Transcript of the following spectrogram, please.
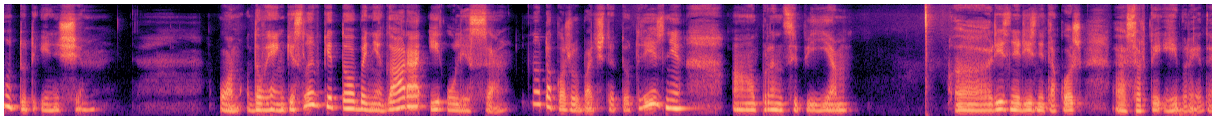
Ну, тут інші. Он, довгенькі сливки, то бенігара і улісе. Ну, також ви бачите, тут різні, в принципі, є е, різні різні також е, сорти і гібриди.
